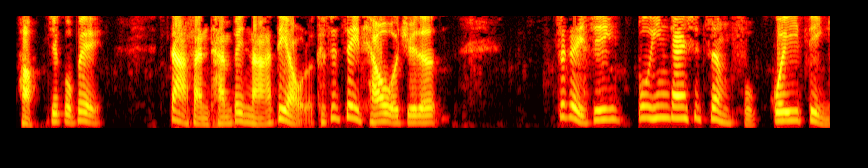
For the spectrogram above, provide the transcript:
好，结果被大反弹被拿掉了。可是这一条，我觉得这个已经不应该是政府规定。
